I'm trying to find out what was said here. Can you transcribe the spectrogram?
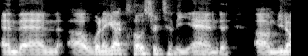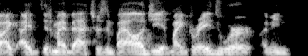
and then uh, when i got closer to the end um, you know I, I did my bachelor's in biology my grades were i mean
